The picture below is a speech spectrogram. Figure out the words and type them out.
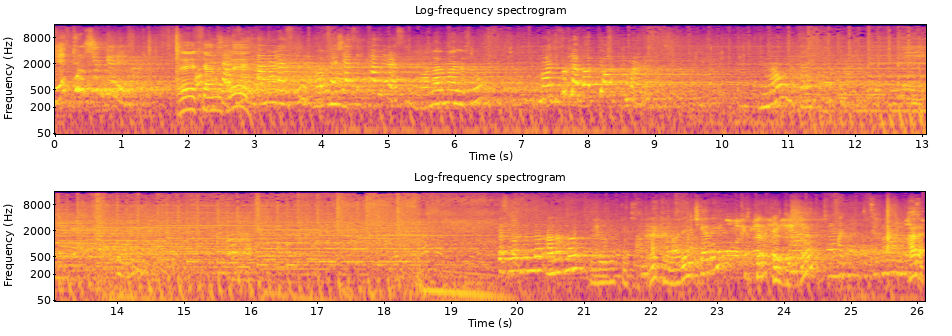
Ne turşun görür? Evet, kendisi. O taşasın kamerasını. Нормально, что? majburlab olib kelibdi mani nima u aniqmi mana kirmading ichkariga kirib kirdingmi qara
